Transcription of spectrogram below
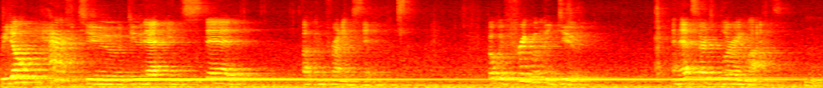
We don't have to do that instead of confronting sin. But we frequently do. And that starts blurring lines. Mm-hmm.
